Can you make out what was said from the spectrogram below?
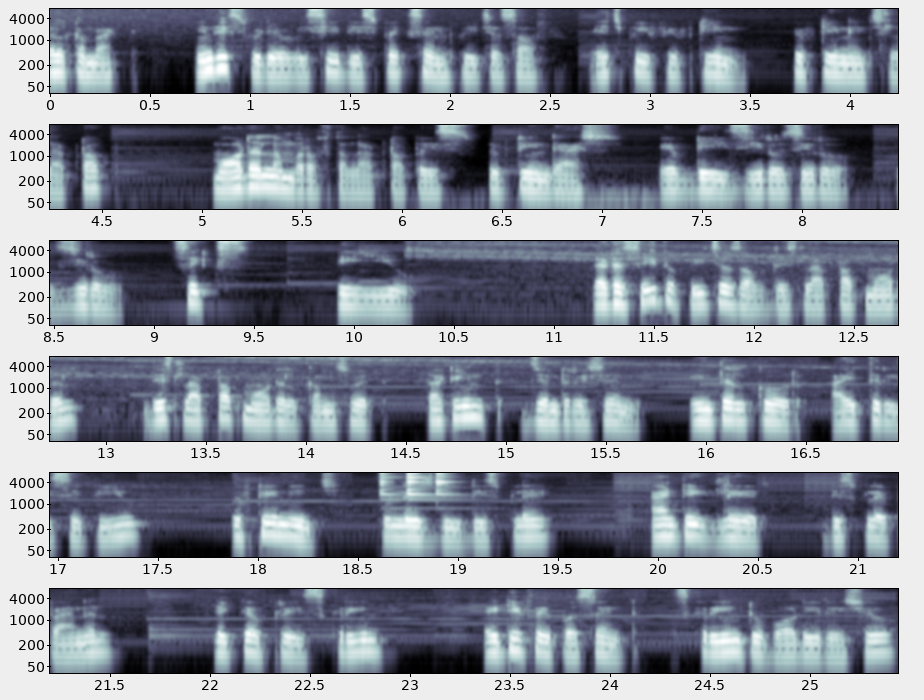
Welcome back. In this video, we see the specs and features of HP 15 15-inch laptop. Model number of the laptop is 15-FD0006TU. Let us see the features of this laptop model. This laptop model comes with 13th generation Intel Core i3 CPU, 15-inch Full HD display, anti-glare display panel, flicker-free screen, 85% screen to body ratio,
